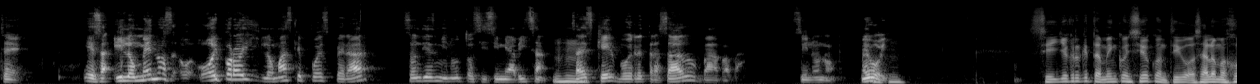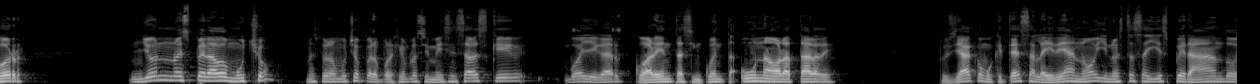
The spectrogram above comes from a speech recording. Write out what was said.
Sí. Esa. Y lo menos, hoy por hoy, lo más que puedo esperar son 10 minutos. Y si me avisan, ¿sabes qué? Voy retrasado, va, va, va. Si no, no. Me voy. Sí, yo creo que también coincido contigo. O sea, a lo mejor yo no he esperado mucho. No he esperado mucho, pero por ejemplo, si me dicen, ¿sabes qué? Voy a llegar 40, 50, una hora tarde pues ya como que te das a la idea, ¿no? Y no estás ahí esperando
